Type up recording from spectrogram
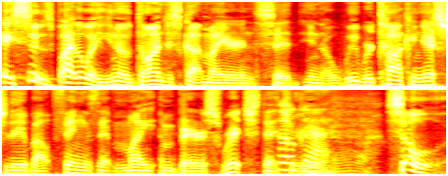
Hey, Suze, by the way, you know, Don just got in my ear and said, you know, we were talking yesterday about things that might embarrass Rich that Oh, you're God. here. So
